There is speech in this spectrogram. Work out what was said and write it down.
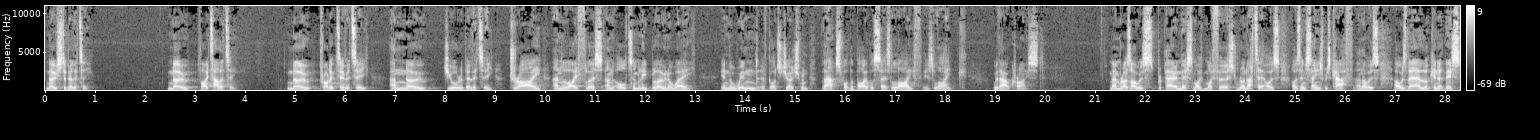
No stability, no vitality, no productivity, and no durability. Dry and lifeless and ultimately blown away in the wind of God's judgment. That's what the Bible says life is like without Christ remember as I was preparing this, my, my first run at it, I was, I was in Sainsbury's Calf, and I was, I was there looking at this,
